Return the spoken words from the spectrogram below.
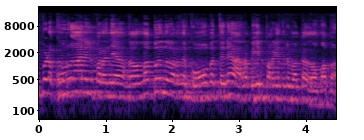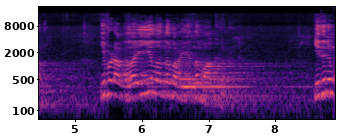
ഇവിടെ ഖുർആാനിൽ പറഞ്ഞ ഗലബ് എന്ന് പറഞ്ഞ കോപത്തിന് അറബിയിൽ പറയുന്നൊരു വാക്ക് ഗളബാണ് ഇവിടെ ഗൈൽ എന്ന് പറയുന്ന വാക്കുകളുണ്ട്. ഇതിനും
